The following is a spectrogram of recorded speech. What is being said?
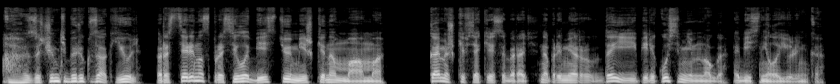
«А зачем тебе рюкзак, Юль?» — растерянно спросила бестию Мишкина мама. «Камешки всякие собирать, например, да и перекусим немного», — объяснила Юленька.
